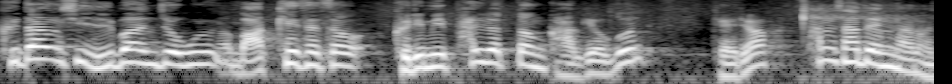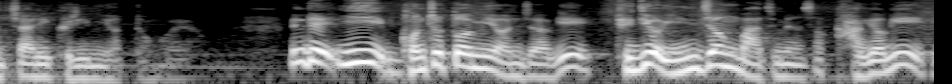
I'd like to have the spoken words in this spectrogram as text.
그 당시 일반적으로 마켓에서 그림이 팔렸던 가격은 대략 3, 400만 원짜리 그림이었던 거예요. 근데 이 건초 더미 연작이 드디어 인정받으면서 가격이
